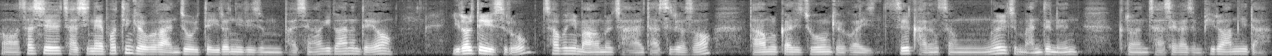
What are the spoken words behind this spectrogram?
어, 사실 자신의 퍼팅 결과가 안 좋을 때 이런 일이 좀 발생하기도 하는데요. 이럴 때일수록 차분히 마음을 잘 다스려서 다음 홀까지 좋은 결과가 있을 가능성을 좀 만드는 그런 자세가 좀 필요합니다.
